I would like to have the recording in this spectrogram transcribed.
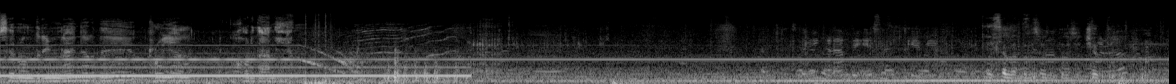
Este será un Dreamliner de Royal Jordania. Esa es la 380.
